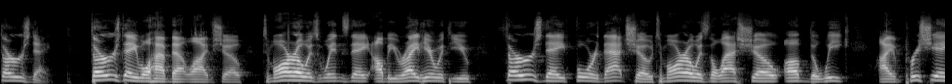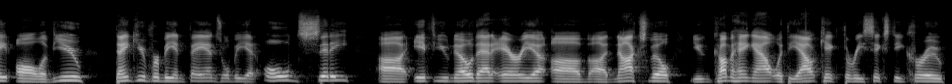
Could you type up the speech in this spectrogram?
Thursday. Thursday, we'll have that live show. Tomorrow is Wednesday. I'll be right here with you Thursday for that show. Tomorrow is the last show of the week. I appreciate all of you. Thank you for being fans. We'll be at Old City. Uh, if you know that area of uh, Knoxville, you can come hang out with the Outkick 360 crew.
